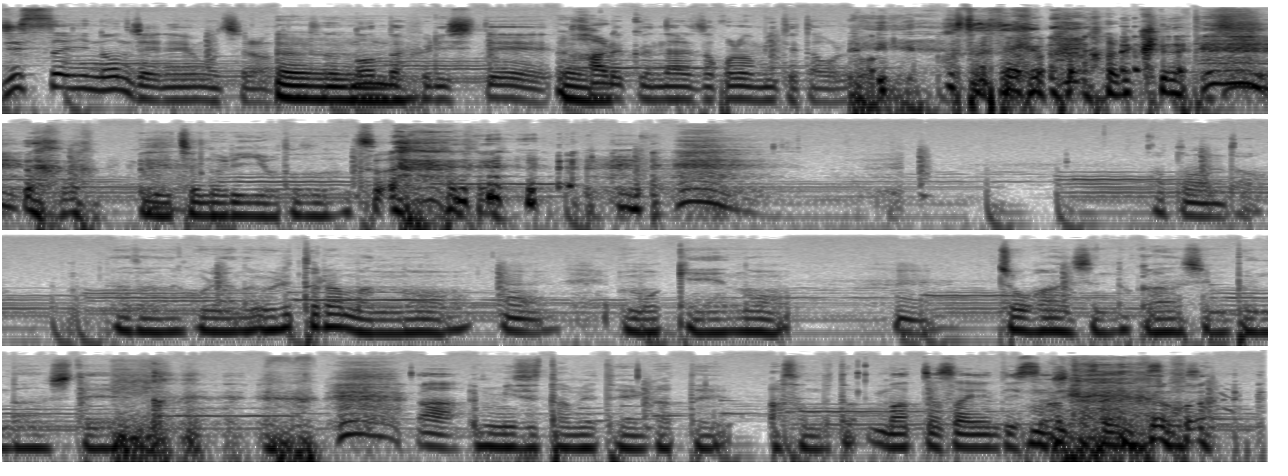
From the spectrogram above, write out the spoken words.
実際に飲んじゃいないよもちろん、うん。飲んだふりして、うん。ハルくんなるところを見てた俺は。軽くなってめっちゃノリいい弟 だ。あとなんだ？あとはこれあのウルトラマンのうん。模型のうん。上半身と下半身分断して あ。水溜めて合体遊んでた。マッドサイエンティスマットじゃんトサイエンティ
